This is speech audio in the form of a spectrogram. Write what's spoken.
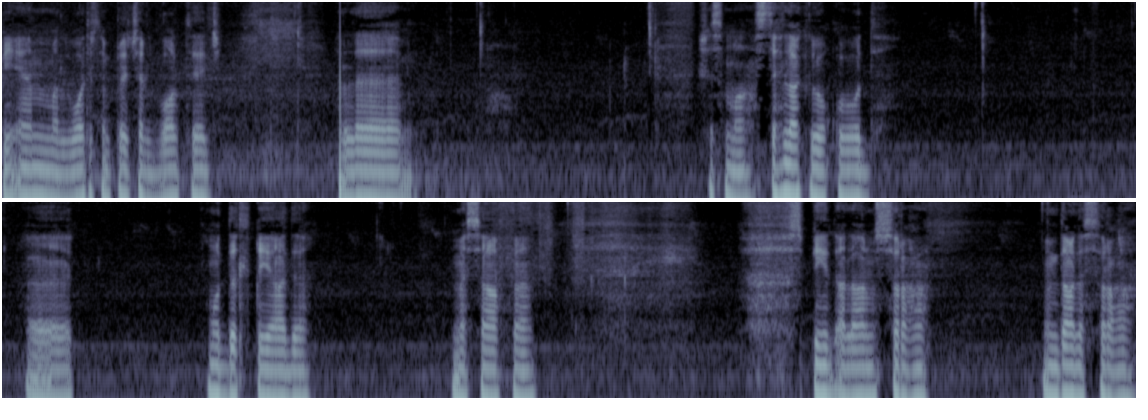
RPM ال water temperature ال voltage شو اسمه استهلاك الوقود. مدة القيادة مسافة speed alarm السرعة انذار للسرعة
